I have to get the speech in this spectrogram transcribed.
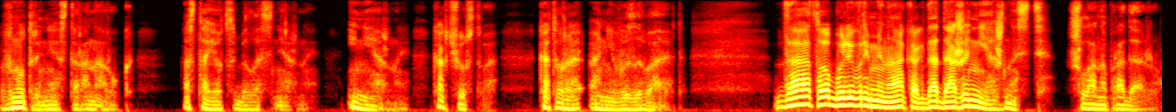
Внутренняя сторона рук остается белоснежной и нежной, как чувство, которое они вызывают. Да, то были времена, когда даже нежность шла на продажу.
